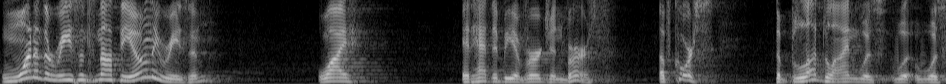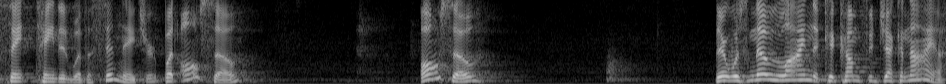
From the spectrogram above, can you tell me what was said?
One of the reasons, not the only reason, why it had to be a virgin birth. Of course, the bloodline was, was tainted with a sin nature, but also, also, there was no line that could come through Jeconiah,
